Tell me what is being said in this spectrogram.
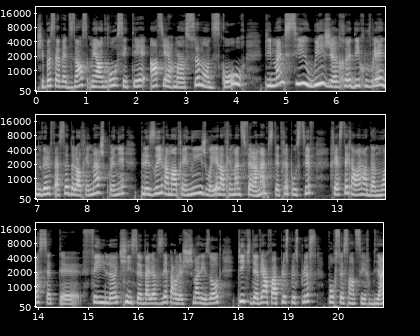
Je sais pas si ça fait du sens mais en gros c'était entièrement ça mon discours. Puis même si oui je redécouvrais une nouvelle facette de l'entraînement je prenais plaisir à m'entraîner je voyais l'entraînement différemment puis c'était très positif restait quand même en dedans de moi cette euh, fille là qui se valorisait par le jugement des autres puis qui devait en faire plus plus plus pour se sentir bien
